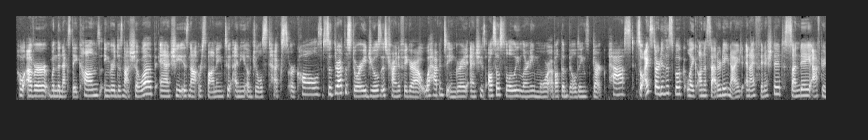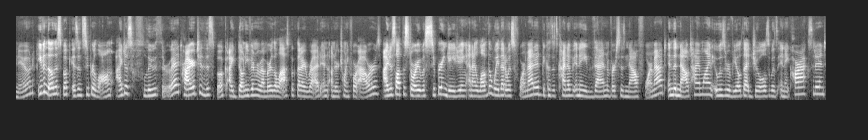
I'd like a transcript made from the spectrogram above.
However, when the next day comes, Ingrid does not show up and she is not responding to any of Jules' texts or calls. So throughout the story, Jules is trying to figure out what happened to Ingrid and she's also slowly learning more about the building's dark past. So I started this book like on a Saturday night and I finished it Sunday afternoon. Even though this book isn't super long, I just flew through it. Prior to this book, I don't even remember the last book that I read in under 24 hours. I just thought the story was super engaging and I love the way that it was formatted because it's kind of in a then versus now format. In the now timeline, it was revealed that Jules was in a car accident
